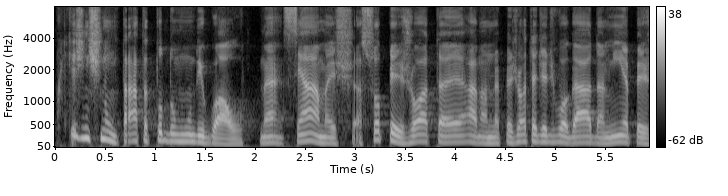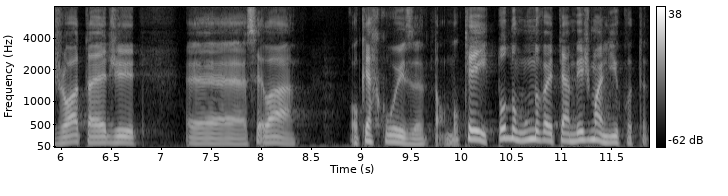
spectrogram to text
por que a gente não trata todo mundo igual? Né? Assim, ah, mas a sua PJ é. Ah, não, minha PJ é de advogado, a minha PJ é de é, sei lá, qualquer coisa. Então, ok, todo mundo vai ter a mesma alíquota,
